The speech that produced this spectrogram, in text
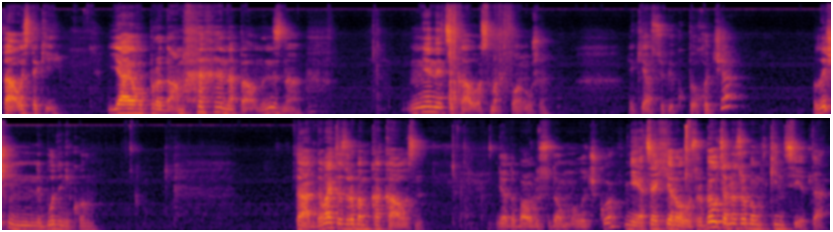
Так, ось такий. Я його продам, напевно, не знаю. Мені не цікаво смартфон уже. Як я собі купив. Хоча лишнім не буде ніколи. Так, давайте зробимо какао. Я додавлю сюди молочко. Ні, це я зробив, це ми зробимо в кінці, так.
